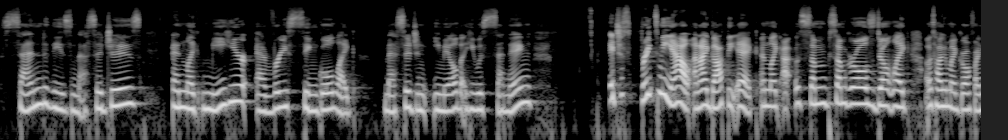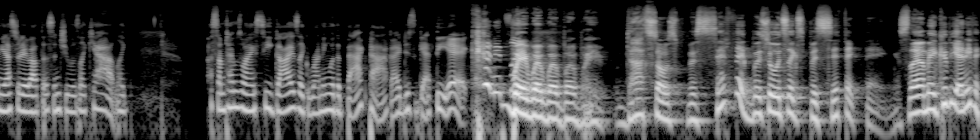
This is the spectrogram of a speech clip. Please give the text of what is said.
send these messages and like me hear every single like message and email that he was sending, it just freaked me out and I got the ick. And like I, some some girls don't like I was talking to my girlfriend yesterday about this and she was like, "Yeah, like sometimes when I see guys like running with a backpack, I just get the ick." And it's like Wait, wait, wait, wait, wait. That's so specific. But so it's like specific things. Like I mean, it could be anything.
